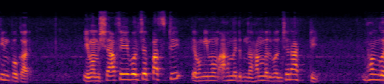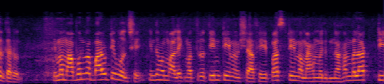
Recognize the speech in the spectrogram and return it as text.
তিন প্রকার। ইমাম শাফি বলছে পাঁচটি এবং ইমাম আহমেদ ইবনু হাম্বল বলছেন আটটি, ভঙ্গের কারণ। ইমাম আবু হানিফা বারোটি বলছে, কিন্তু ইমাম মালিক মাত্র তিনটি, ইমাম শাফি পাঁচটি, ইমাম আহমেদ ইবনু হাম্বল আটটি।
